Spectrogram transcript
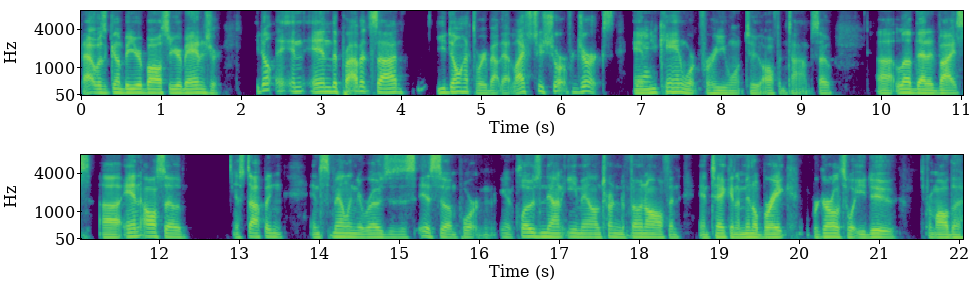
that was going to be your boss or your manager. You don't in in the private side you don't have to worry about that. Life's too short for jerks, and yeah. you can work for who you want to oftentimes. So, uh, love that advice. Uh, and also, you know, stopping and smelling the roses is, is so important. You know, closing down email and turning the phone off and and taking a mental break, regardless of what you do, from all the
